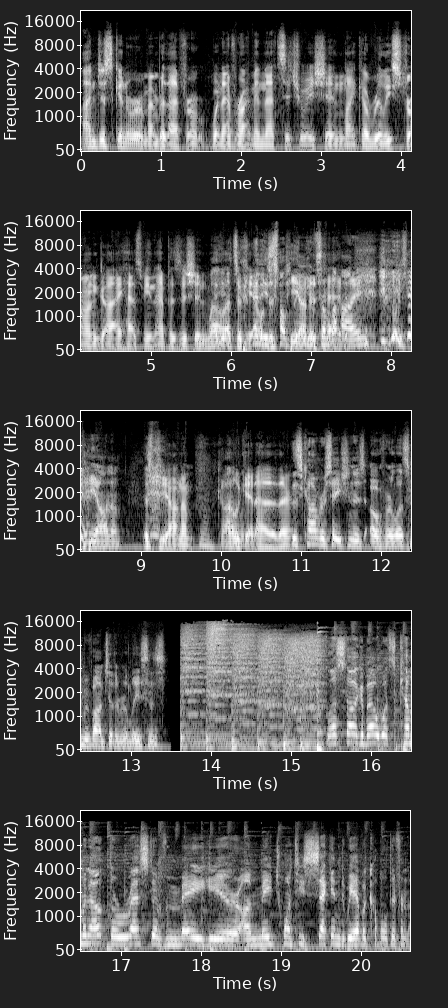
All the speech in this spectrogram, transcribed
I'm just gonna remember that for whenever I'm in that situation. Like a really strong guy has me in that position. Well, that's okay. I'll just pee on his from head. behind. Just pee on him. Just pee on him. Oh, God. I'll get out of there. This conversation is over. Let's move on to the releases. Let's talk about what's coming out the rest of May here. On May 22nd, we have a couple different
